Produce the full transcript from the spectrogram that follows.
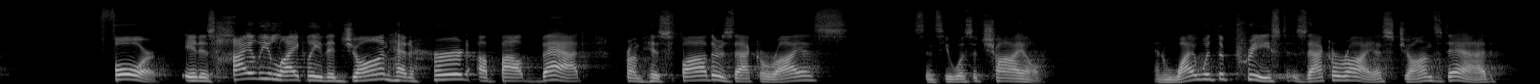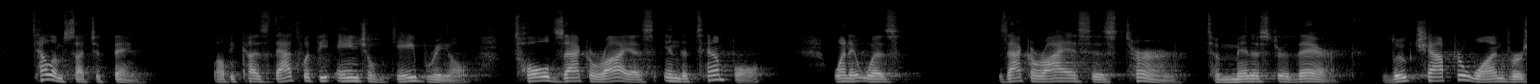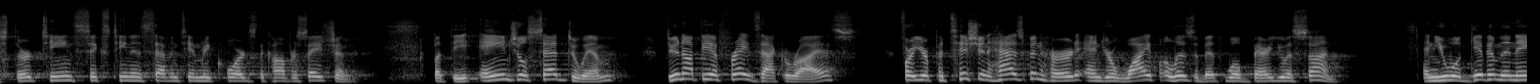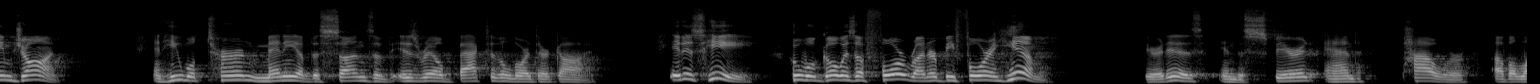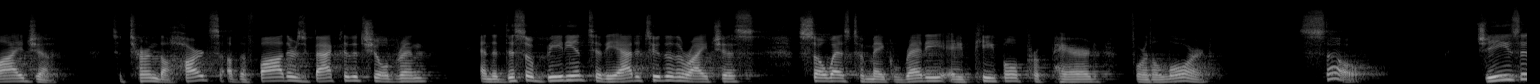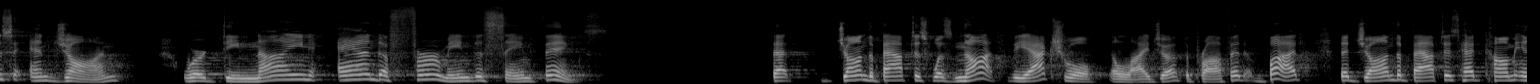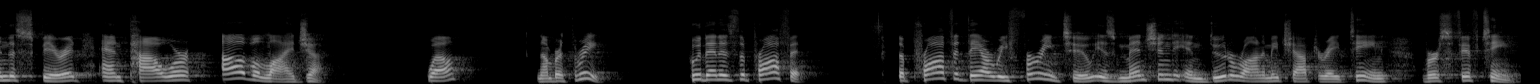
For it is highly likely that John had heard about that from his father Zacharias since he was a child. And why would the priest Zacharias, John's dad, tell him such a thing? Well, because that's what the angel Gabriel told Zacharias in the temple when it was Zacharias' turn to minister there. Luke chapter 1, verse 13, 16, and 17 records the conversation. But the angel said to him, Do not be afraid, Zacharias, for your petition has been heard, and your wife Elizabeth will bear you a son. And you will give him the name John. And he will turn many of the sons of Israel back to the Lord their God. It is he who will go as a forerunner before him here it is in the spirit and power of Elijah to turn the hearts of the fathers back to the children and the disobedient to the attitude of the righteous, so as to make ready a people prepared for the Lord. So, Jesus and John were denying and affirming the same things. That John the Baptist was not the actual Elijah, the prophet, but that John the Baptist had come in the spirit and power of Elijah. Well, number three, who then is the prophet? The prophet they are referring to is mentioned in Deuteronomy chapter 18, verse 15.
